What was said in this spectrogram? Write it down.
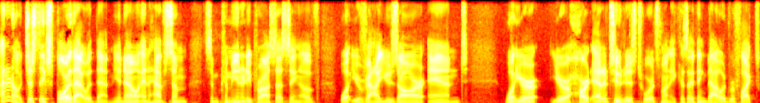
I don't know. Just explore that with them, you know, and have some some community processing of what your values are and what your your heart attitude is towards money, because I think that would reflect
